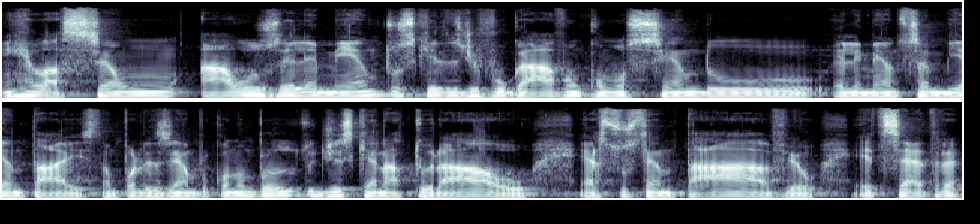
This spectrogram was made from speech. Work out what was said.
em relação aos elementos que eles divulgavam como sendo elementos ambientais. Então, por exemplo, quando um produto diz que é natural, é sustentável, etc.,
